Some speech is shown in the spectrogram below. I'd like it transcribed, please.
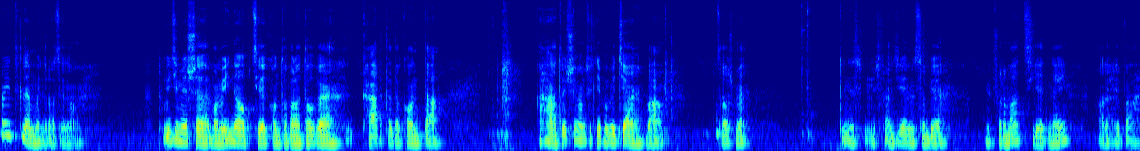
No i tyle, moi drodzy. No. Tu widzimy jeszcze, mamy inne opcje, konto walutowe, karta do konta. Aha, tu jeszcze mam coś nie powiedziałem chyba. Załóżmy, tu nie, nie sprawdziłem sobie informacji jednej, ale chyba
